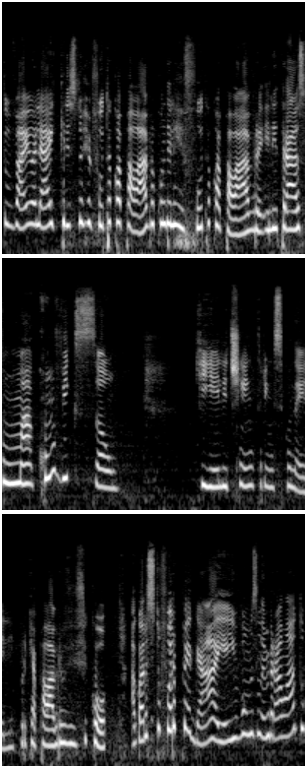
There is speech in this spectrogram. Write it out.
tu vai olhar e Cristo refuta com a palavra. Quando ele refuta com a palavra, ele traz uma convicção que ele tinha intrínseco nele, porque a palavra vivificou. Agora, se tu for pegar, e aí vamos lembrar lá do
